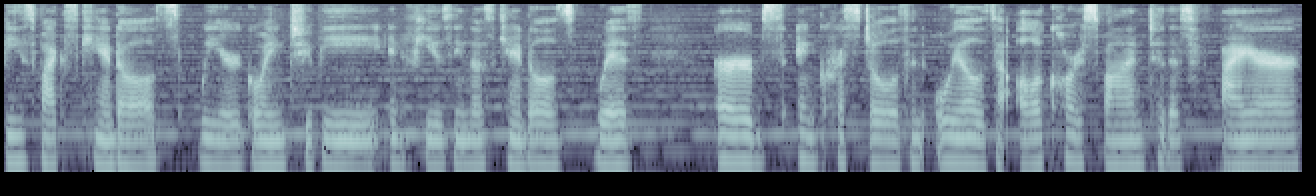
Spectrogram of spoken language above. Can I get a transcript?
beeswax candles. We are going to be infusing those candles with herbs and crystals and oils that all correspond to this fire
